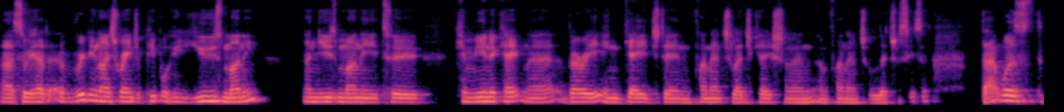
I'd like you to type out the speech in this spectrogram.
Uh, so we had a really nice range of people who use money and use money to communicate and they're very engaged in financial education and, and financial literacy. So that was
